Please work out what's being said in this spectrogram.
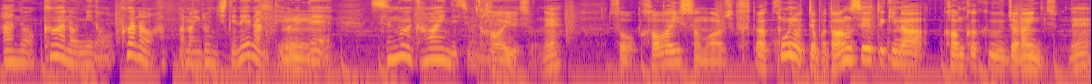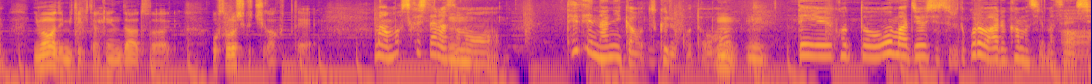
あの桑の実の桑の葉っぱの色にしてねなんて言われて、うん、すごい可愛いんですよね。可愛いですよね。そう可愛さもあるしだからこういうのってやっぱ男性的な感覚じゃないんですよね。今まで見てきた現代アートとは恐ろしく違くてまあもしかしたらその、うん、手で何かを作ること、うんうん、っていうことをまあ重視するところはあるかもしれませんし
